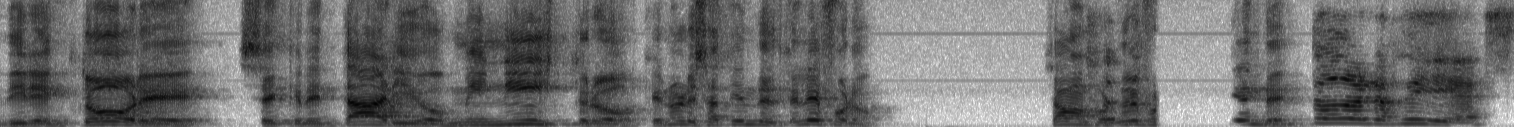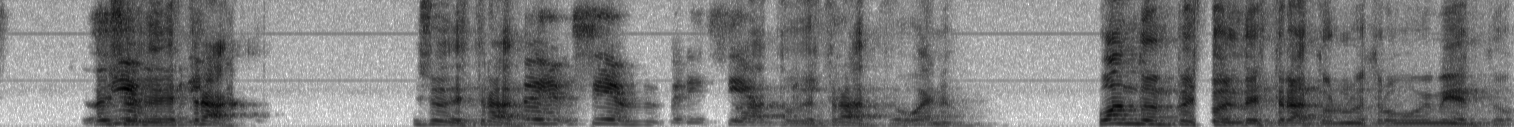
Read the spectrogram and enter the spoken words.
directores, secretarios, ministros, que no les atiende el teléfono. Llaman por teléfono y atienden. Todos los días. Eso es de destrato. Eso es destrato. Siempre, siempre. destrato, bueno. ¿Cuándo empezó el destrato en nuestro movimiento?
